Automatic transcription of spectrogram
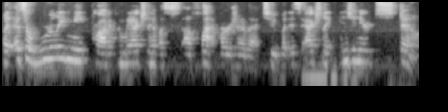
But it's a really neat product, and we actually have a, a flat version of that too. But it's actually engineered stone.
